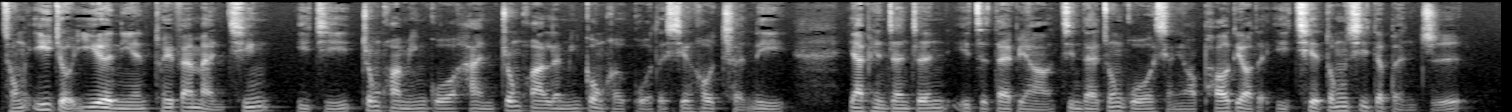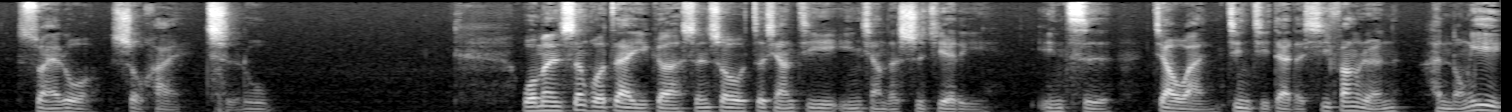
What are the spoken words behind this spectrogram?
从一九一二年推翻满清，以及中华民国和中华人民共和国的先后成立，鸦片战争一直代表近代中国想要抛掉的一切东西的本质：衰落、受害、耻辱。我们生活在一个深受这项记忆影响的世界里，因此较晚近几代的西方人很容易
